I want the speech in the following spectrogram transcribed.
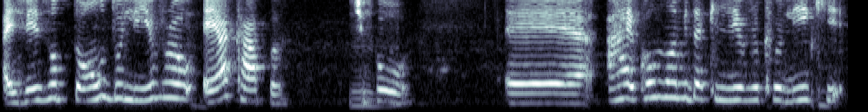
Às vezes o tom do livro é a capa. Tipo, uhum. Tipo, É... Ai, qual o nome daquele livro que eu li que.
